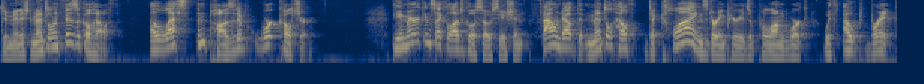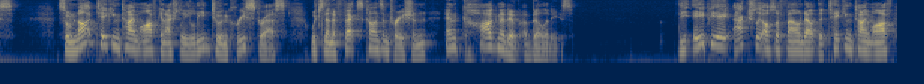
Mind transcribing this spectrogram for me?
diminished mental and physical health, a less than positive work culture. The American Psychological Association found out that mental health declines during periods of prolonged work without breaks. So, not taking time off can actually lead to increased stress, which then affects concentration and cognitive abilities. The APA actually also found out that taking time off,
